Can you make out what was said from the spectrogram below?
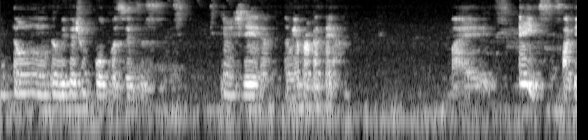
Então, eu me vejo um pouco, às vezes, estrangeira na minha própria terra. Mas é isso, sabe?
